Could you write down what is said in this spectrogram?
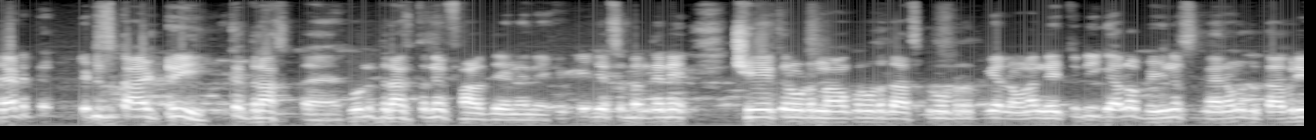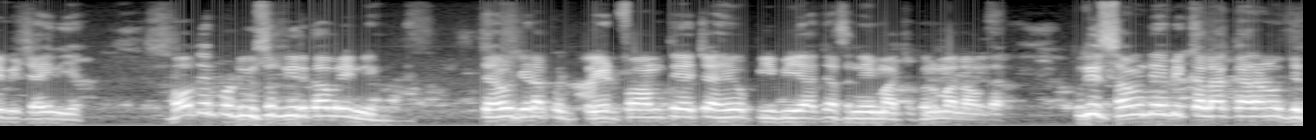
that it is called tree ਇੱਕ ਦਰਖਤ ਹੈ। ਉਹ ਦਰਖਤ ਨੇ ਫਲ ਦੇਣੇ ਨੇ, ਕਿਉਂਕਿ ਜਿਸ ਬੰਦੇ ਨੇ 6 ਕਰੋੜ 9 ਕਰੋੜ 10 ਕਰੋੜ ਰੁਪਏ ਲਾਉਣਾ ਨਿੱਚ ਦੀ ਗੱਲ ਉਹ ਬਿਜ਼ਨਸਮੈਨ ਉਹਨੂੰ ਰਿਕਵਰੀ ਵੀ ਚਾਹੀਦੀ ਹੈ। ਬਹੁਤੇ ਪ੍ਰੋਡਿਊਸਰ ਦੀ ਰਿਕਵਰੀ ਨਹੀਂ ਹੁੰਦੀ। ਚਾਹੇ ਉਹ ਜਿਹੜਾ ਪਲੇਟਫਾਰਮ ਤੇ ਹੈ, ਚਾਹੇ ਉਹ ਪੀਵੀਆਰ ਜਾਂ ਸਿਨੇਮਾ 'ਚ ਫਿਲਮਾਂ ਲਾਉਂਦਾ ਤੁਸੀਂ ਸਮਝਦੇ ਵੀ ਕਲਾਕਾਰਾਂ ਨੂੰ ਜਿ-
